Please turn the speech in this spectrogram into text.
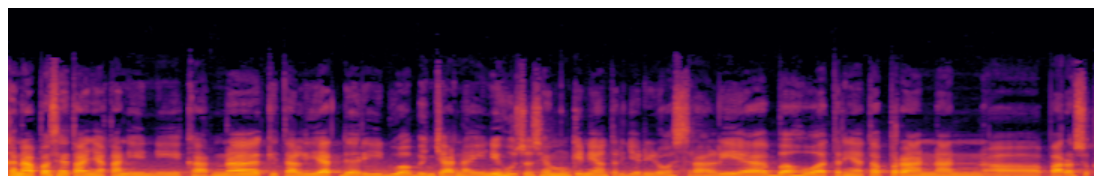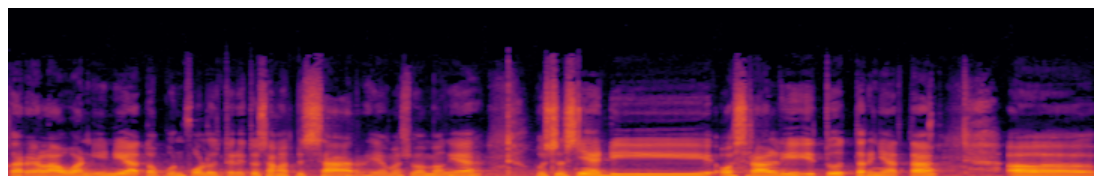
kenapa saya tanyakan ini? Karena kita lihat dari dua bencana ini khususnya mungkin yang terjadi di Australia bahwa ternyata peranan uh, para sukarelawan ini ataupun volunteer itu sangat besar ya Mas Bambang ya, khususnya di Australia itu ternyata uh,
